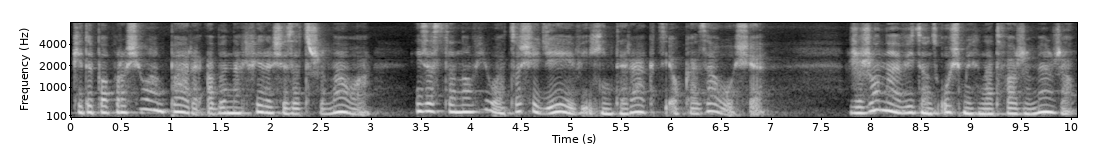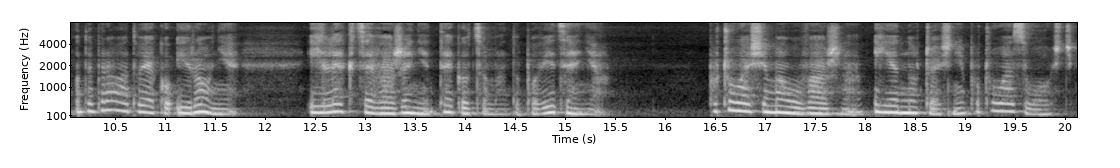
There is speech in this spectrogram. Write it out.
Kiedy poprosiłam parę, aby na chwilę się zatrzymała i zastanowiła, co się dzieje w ich interakcji, okazało się, że żona, widząc uśmiech na twarzy męża, odebrała to jako ironię i lekceważenie tego, co ma do powiedzenia. Poczuła się mało ważna i jednocześnie poczuła złość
